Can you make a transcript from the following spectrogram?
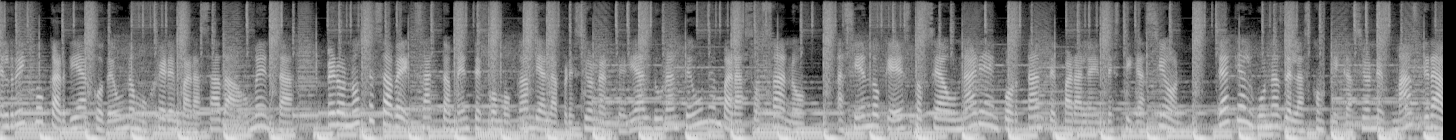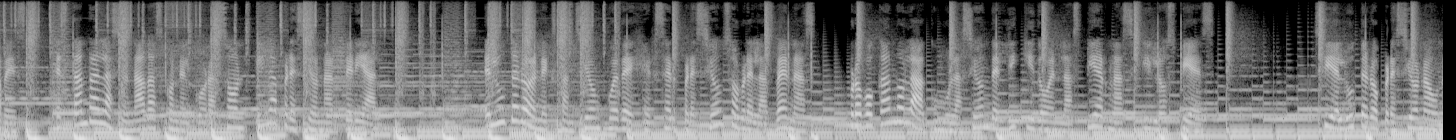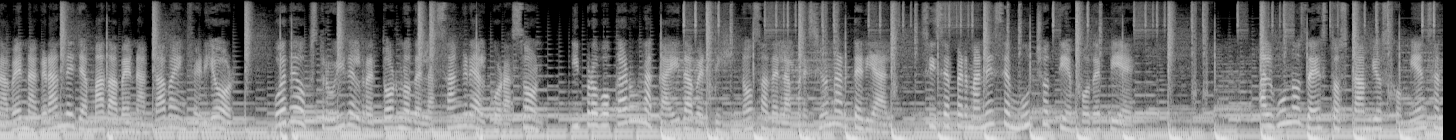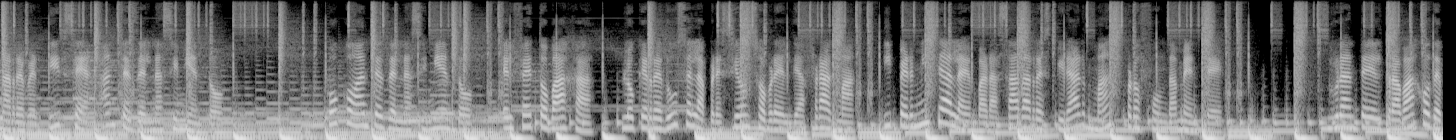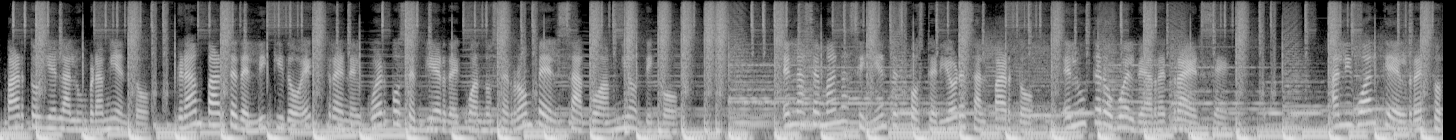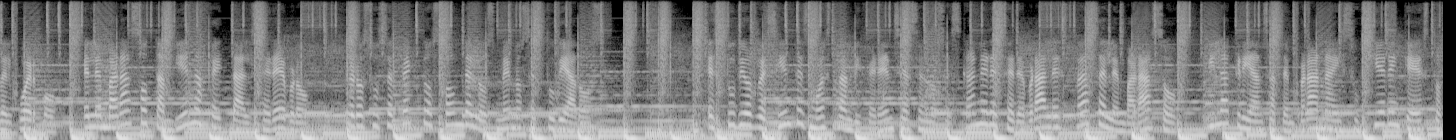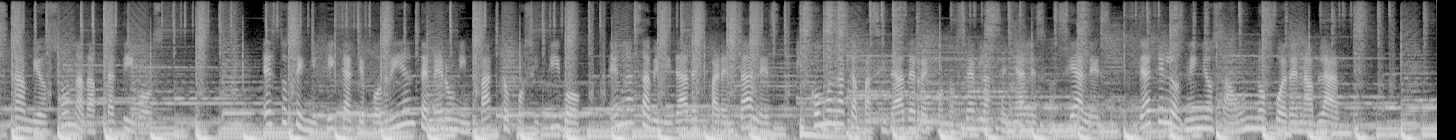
el ritmo cardíaco de una mujer embarazada aumenta, pero no se sabe exactamente cómo cambia la presión arterial durante un embarazo sano, haciendo que esto sea un área importante para la investigación, ya que algunas de las complicaciones más graves están relacionadas con el corazón y la presión arterial. El útero en expansión puede ejercer presión sobre las venas, provocando la acumulación de líquido en las piernas y los pies, si el útero presiona una vena grande llamada vena cava inferior, puede obstruir el retorno de la sangre al corazón y provocar una caída vertiginosa de la presión arterial si se permanece mucho tiempo de pie. Algunos de estos cambios comienzan a revertirse antes del nacimiento. Poco antes del nacimiento, el feto baja, lo que reduce la presión sobre el diafragma y permite a la embarazada respirar más profundamente. Durante el trabajo de parto y el alumbramiento, gran parte del líquido extra en el cuerpo se pierde cuando se rompe el saco amniótico. En las semanas siguientes posteriores al parto, el útero vuelve a retraerse. Al igual que el resto del cuerpo, el embarazo también afecta al cerebro, pero sus efectos son de los menos estudiados. Estudios recientes muestran diferencias en los escáneres cerebrales tras el embarazo y la crianza temprana y sugieren que estos cambios son adaptativos. Esto significa que podrían tener un impacto positivo en las habilidades parentales, como la capacidad de reconocer las señales faciales, ya que los niños aún no pueden hablar.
